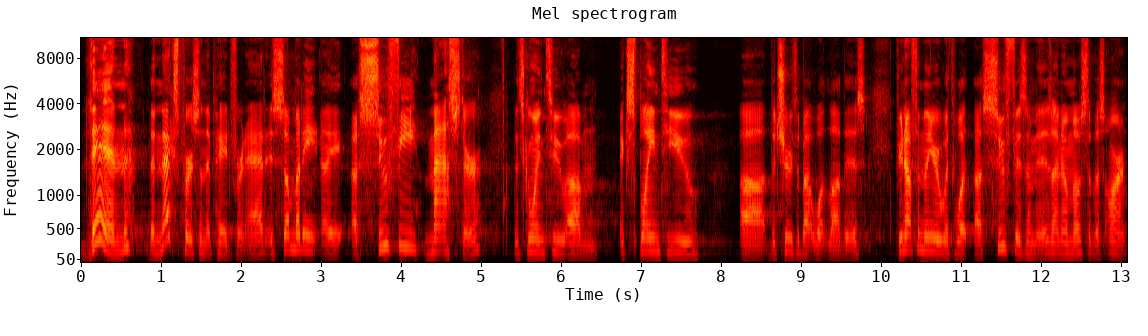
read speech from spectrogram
Then, the next person that paid for an ad is somebody, a, a Sufi master, that's going to um, explain to you uh, the truth about what love is. If you're not familiar with what uh, Sufism is, I know most of us aren't.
